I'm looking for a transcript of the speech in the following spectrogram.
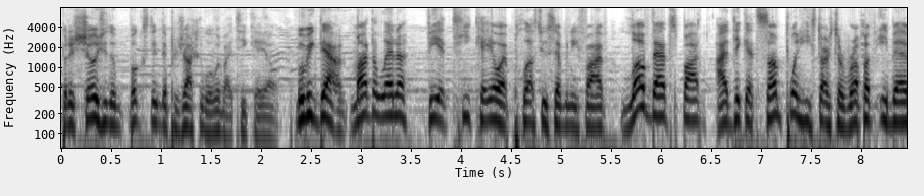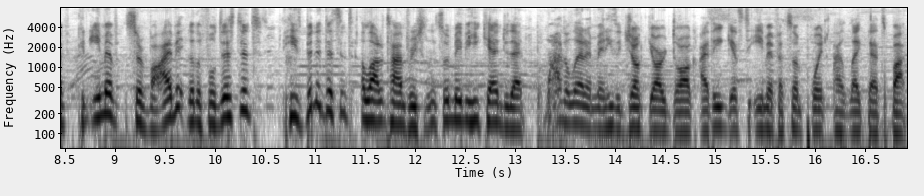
But it shows you the books think that Prochazka will win by TKO. Moving down, Montelena via TKO at plus 275. Love that spot. I think at some point he starts to rough up Emeev. Can Emeev survive it, go the full distance? He's been a distance a lot of times recently, so maybe he can do that. But Montelena, man, he's a junkyard dog. I think he gets to Emeev at some point. I like that spot.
